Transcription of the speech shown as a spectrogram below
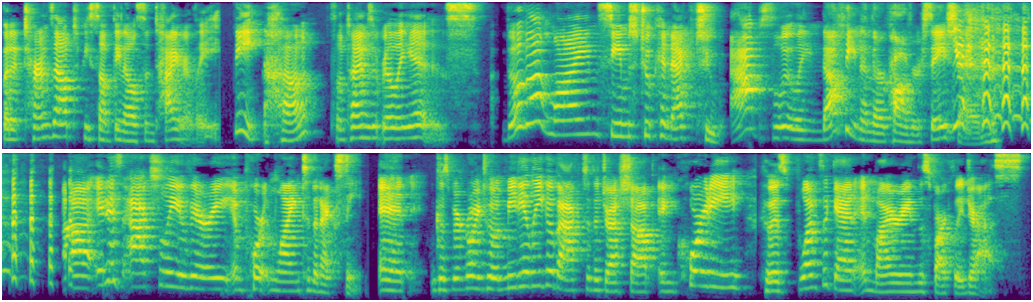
but it turns out to be something else entirely. Neat, huh? Sometimes it really is. Though that line seems to connect to absolutely nothing in their conversation. Yeah. uh, it is actually a very important line to the next scene. And because we're going to immediately go back to the dress shop and Cordy, who is once again admiring the sparkly dress.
